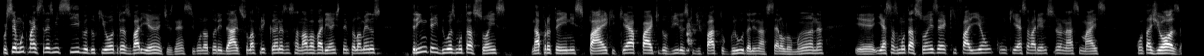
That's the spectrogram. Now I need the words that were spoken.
por ser muito mais transmissível do que outras variantes. Né? Segundo autoridades sul-africanas, essa nova variante tem pelo menos 32 mutações na proteína spike, que é a parte do vírus que de fato gruda ali na célula humana e, e essas mutações é que fariam com que essa variante se tornasse mais contagiosa.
